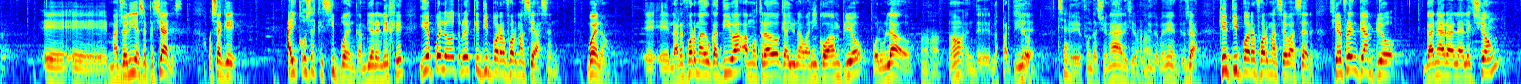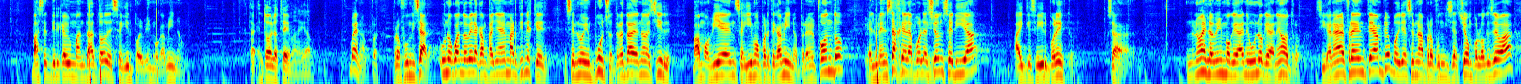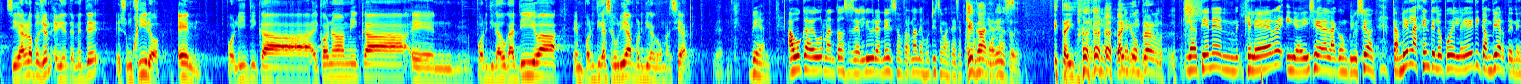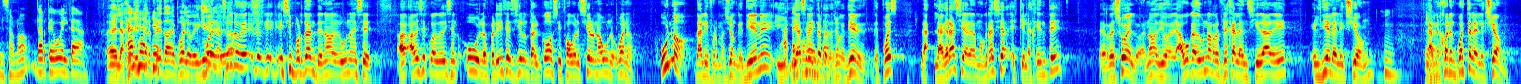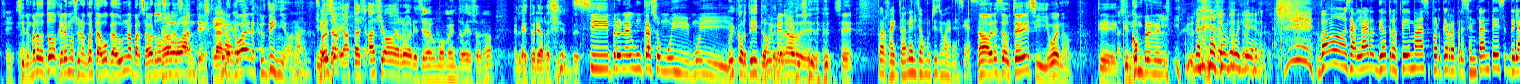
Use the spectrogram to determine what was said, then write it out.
eh, eh, mayorías especiales. O sea que hay cosas que sí pueden cambiar el eje y después lo otro es qué tipo de reformas se hacen. Bueno, eh, la reforma educativa ha mostrado que hay un abanico amplio, por un lado, ¿no? entre los partidos fundacionales y el Partido Independiente. O sea, ¿qué tipo de reforma se va a hacer? Si el Frente Amplio ganara la elección, va a sentir que hay un mandato de seguir por el mismo camino. en todos los temas, digamos. Bueno, profundizar. Uno cuando ve la campaña de Martínez, que es el nuevo impulso, trata de no decir, vamos bien, seguimos por este camino, pero en el fondo el mensaje de la población sería, hay que seguir por esto. O sea, no es lo mismo que gane uno que gane otro. Si gana el Frente Amplio, podría ser una profundización por lo que se va. Si gana la oposición, evidentemente es un giro en política económica, en política educativa, en política de seguridad, en política comercial. Bien. A boca de urna entonces el libro de Nelson Fernández. Muchísimas gracias. Por ¿Qué gana Nelson? Está ahí. Hay que comprarlo. Lo tienen que leer y de ahí llegar a la conclusión. También la gente lo puede leer y cambiarte, Nelson, ¿no? Darte vuelta. Eh, la gente interpreta después lo que quiere. Bueno, yo creo que, es importante, ¿no? Uno dice, a, veces cuando dicen, uh, los periodistas hicieron tal cosa y favorecieron a uno. Bueno, uno da la información que tiene y, hace la interpretación que tiene. Después, la gracia de la democracia es que la gente resuelva, ¿no? Digo, la boca de una refleja la ansiedad de el día de la elección. Hmm. La mejor encuesta es la elección. Sin embargo, todos queremos una encuesta de boca de urna para saber dos horas antes, lo que va del escrutinio, ¿no? Y hasta ha llevado errores en algún momento eso, ¿no? En la historia reciente. Sí, pero en algún caso muy... Muy, muy cortito. Muy menor de... Sí. Perfecto, Nelson, muchísimas gracias. No, gracias a ustedes y bueno... Que, que, compren el libro. Muy bien. Vamos a hablar de otros temas porque representantes de la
